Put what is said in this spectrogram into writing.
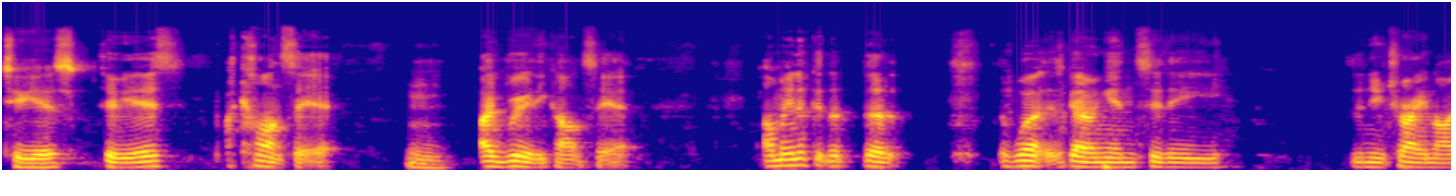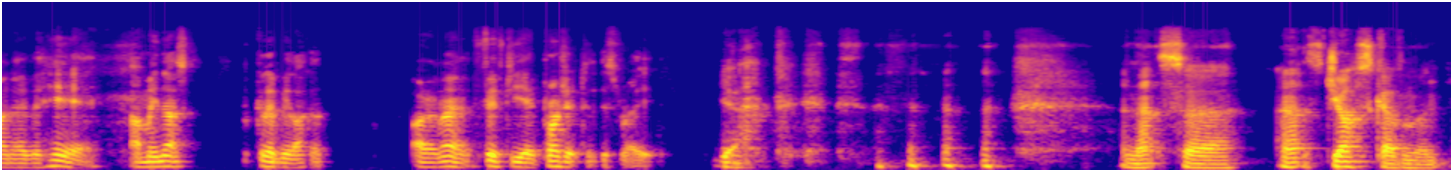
two years. two years. I can't see it. Mm. I really can't see it. I mean, look at the, the the work that's going into the the new train line over here. I mean, that's going to be like a I don't know, fifty year project at this rate. Yeah, and that's uh, and that's just government.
